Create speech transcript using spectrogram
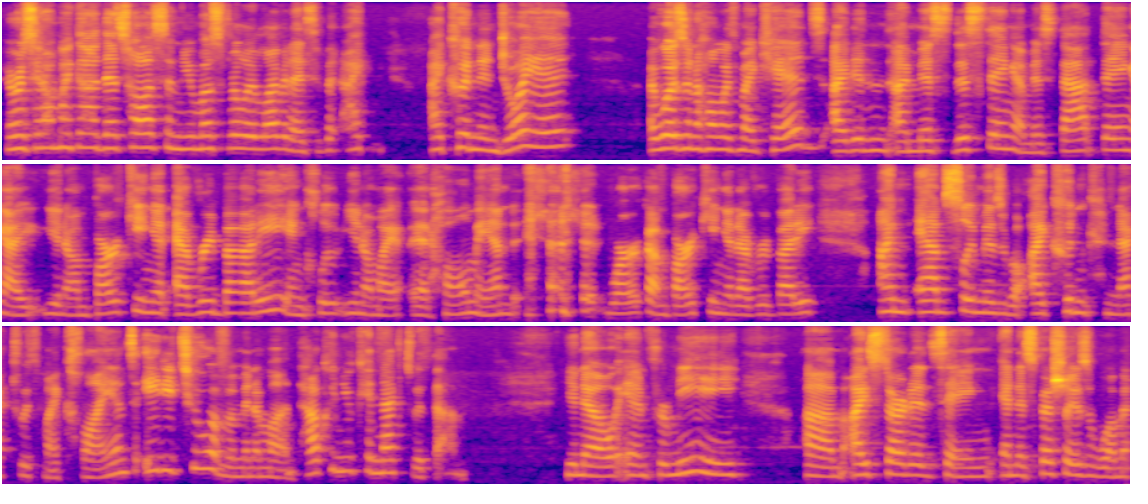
Everyone said oh my god that's awesome. You must really love it. I said but i i couldn't enjoy it I wasn't home with my kids. I didn't, I missed this thing. I missed that thing. I, you know, I'm barking at everybody, include, you know, my at home and, and at work. I'm barking at everybody. I'm absolutely miserable. I couldn't connect with my clients, 82 of them in a month. How can you connect with them? You know, and for me, um, I started saying, and especially as a woman,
